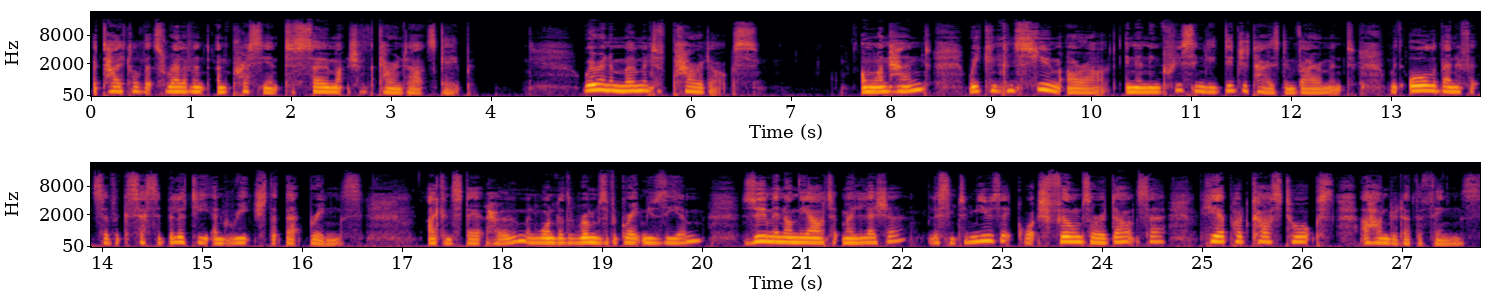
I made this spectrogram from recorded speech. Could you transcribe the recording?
a title that's relevant and prescient to so much of the current artscape. We're in a moment of paradox. On one hand, we can consume our art in an increasingly digitized environment with all the benefits of accessibility and reach that that brings. I can stay at home and wander the rooms of a great museum, zoom in on the art at my leisure, listen to music, watch films or a dancer, hear podcast talks, a hundred other things.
